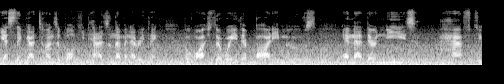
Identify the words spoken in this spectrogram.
yes, they've got tons of bulky pads in them and everything, but watch the way their body moves and that their knees have to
